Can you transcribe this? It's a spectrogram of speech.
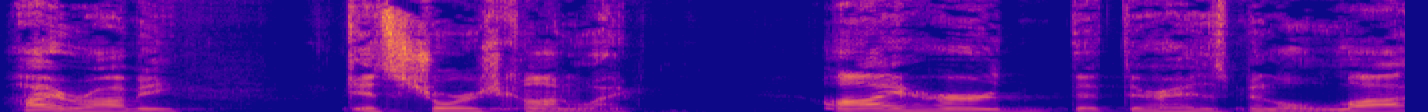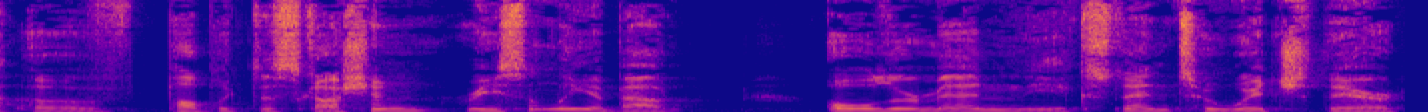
Hi, Robbie. It's George Conway. I heard that there has been a lot of public discussion recently about older men and the extent to which their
